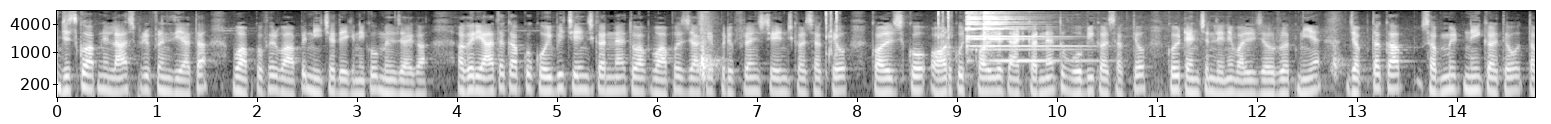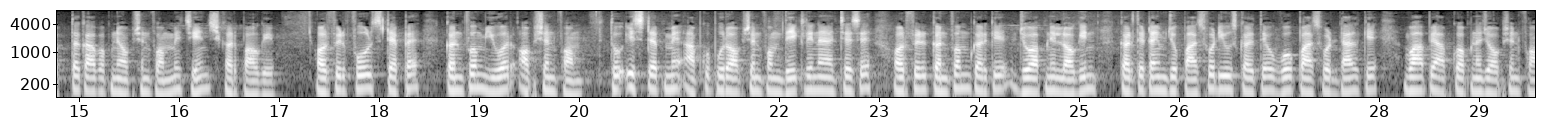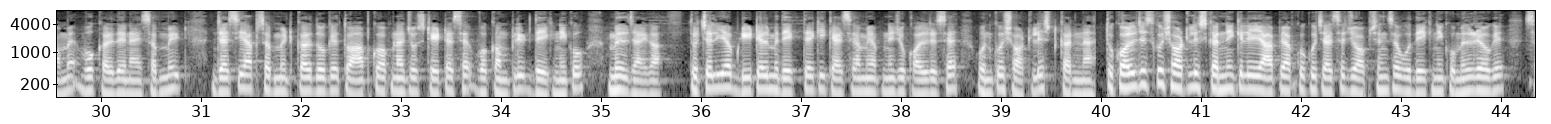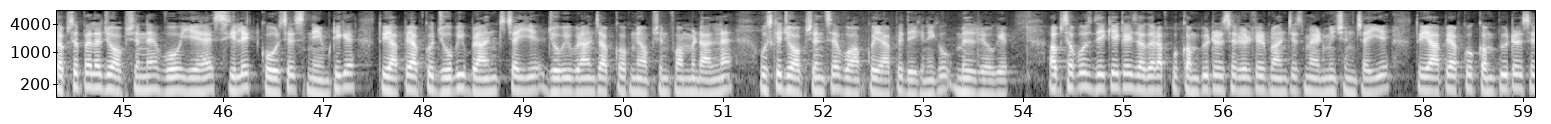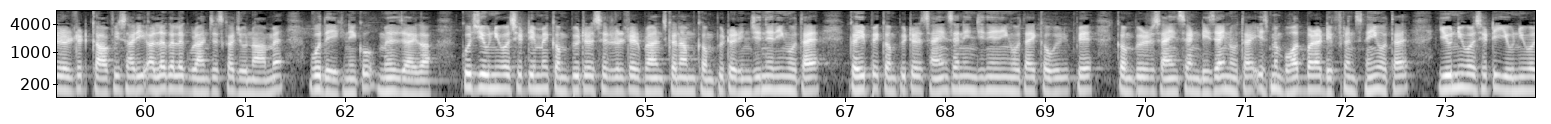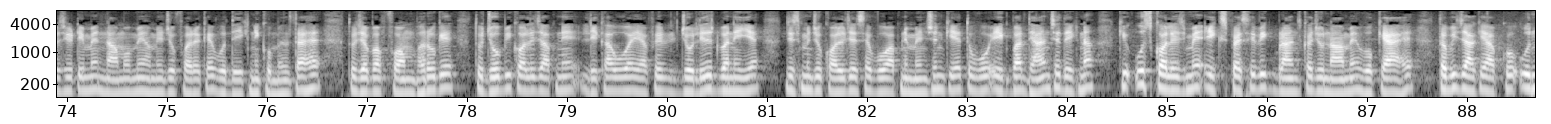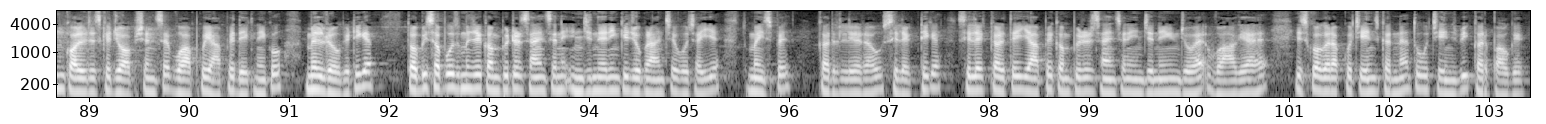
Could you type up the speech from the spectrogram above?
जिसको आपने लास्ट प्रेफरेंस दिया था, वो आपको फिर वहाँ पे नीचे देखने को मिल जाएगा। अगर यहाँ तक आपको कोई भी चेंज करना है तो आप वापस जाके प्रेफरेंस चेंज कर सकते हो। कॉलेज को और कुछ कॉलेजेस ऐड करना है तो वो भी कर सकते हो। कोई टेंशन लेने वाली ज़रूरत नहीं है। जब तक आप सबमिट नहीं करते हो, तब तक आप अपने ऑप्शन फॉर्म में चेंज कर पाओगे। और फिर फोर्थ स्टेप है कन्फर्म यूर ऑप्शन फॉर्म तो इस स्टेप में आपको पूरा ऑप्शन फॉर्म देख लेना है अच्छे से और फिर कन्फर्म करके जो आपने लॉगिन करते टाइम जो पासवर्ड यूज़ करते हो, वो पासवर्ड डाल के वहाँ पे आपको अपना जो ऑप्शन फॉर्म है, वो कर देना है सबमिट जैसे आप सबमिट कर दोगे तो आपको अपना जो स्टेटस है, वो कंप्लीट देखने को मिल जाएगा. तो चलिए अब डिटेल में देखते हैं कि कैसे हमें अपने जो कॉलेजेस है, उनको शॉर्टलिस्ट करना है. तो कॉलेजेस को शॉर्टलिस्ट करने के लिए यहाँ पे आपको कुछ ऐसे जो ऑप्शन है, वो देखने को मिल रहे होंगे. सबसे पहला जो ऑप्शन है, वो ये है सिलेक्ट कोर्सेज नेम ठीक है? तो यहाँ पे आपको जो भी ब्रांच चाहिए, जो भी ब्रांच आपको अपने ऑप्शन फॉर्म में डालना है, उसके जो ऑप्शन है, वो आपको यहाँ पे देखने को मिल रहे होंगे। अब सपोज़ देखिए गाइज़ अगर आपको कंप्यूटर से रिलेटेड ब्रांचेस में एडमिशन चाहिए तो यहाँ पे आपको कंप्यूटर से रिलेटेड काफ़ी सारी अलग अलग ब्रांचेस का जो नाम है, वो देखने को मिल जाएगा। कुछ यूनिवर्सिटी में कंप्यूटर से रिलेटेड ब्रांच का नाम कंप्यूटर इंजीनियरिंग होता है, कहीं पे कंप्यूटर साइंस एंड इंजीनियरिंग होता है, कहीं पे कंप्यूटर साइंस एंड डिज़ाइन होता है, इसमें बहुत बड़ा डिफरेंस नहीं होता है। यूनिवर्सिटी यूनिवर्सिटी में नामों में हमें जो फ़र्क है, वो देखने को मिलता है। तो जब आप फॉर्म भरोगे तो जो भी कॉलेज आपने लिखा हुआ है या फिर जो लिस्ट बनी है, जिसमें जो कॉलेजेस है, वो आपने मेंशन किया है तो वो एक बार ध्यान से देखना कि उस कॉलेज में एक स्पेसिफिक ब्रांच का जो नाम है, वो क्या है, तभी जाके आपको उन कॉलेजेस के जो ऑप्शन है, वो आपको यहाँ पे देखने को मिल रहे होंगे, ठीक है? तो अभी सपोज़ मुझे कंप्यूटर साइंस यानी इंजीनियरिंग की जो ब्रांच है, वो चाहिए तो मैं इस पर कर ले रहा हूँ सिलेक्ट ठीक है? सिलेक्ट करते ही यहाँ पे कंप्यूटर साइंस एंड इंजीनियरिंग जो है, वो आ गया है। इसको अगर आपको चेंज करना है तो वो चेंज भी कर पाओगे।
